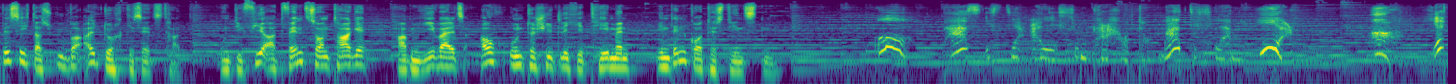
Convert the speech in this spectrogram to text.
bis sich das überall durchgesetzt hat. Und die vier Adventssonntage haben jeweils auch unterschiedliche Themen in den Gottesdiensten. Oh, das ist ja alles schon automatisch lange her. Oh, jetzt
